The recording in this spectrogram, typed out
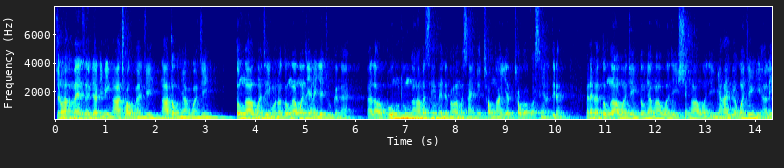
ကျွန်တော်အမှန်ဆိုရင်ပြဒီနေ့9 6ဝန်းချင်း9 3ညဝန်းချင်း35ဝန်းချင်းပေါ့နော်35ဝန်းချင်းလည်းရက်ကျူကနန်းအဲ့လောက်ဘုံတူ9မဆင်းမဲ့လည်းဘာမှမဆိုင်နဲ့6 9ရက်6ပါပါဆင်းတာတိလား မနေ့က35ဝန်းချင်း35ဝန်းချင်း85ဝန်းချင်းအများကြီးပဲဝန်းချင်းနေရလေ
